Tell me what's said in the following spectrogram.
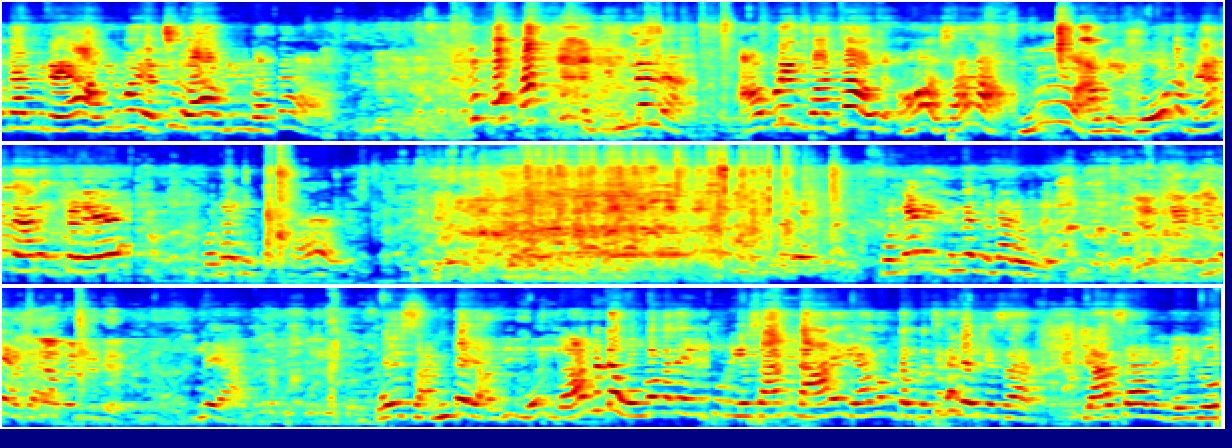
உட்காந்துருக்கையா அவங்கிட்ட போய் வச்சுக்கலாம் அப்படின்னு பார்த்தா இல்ல இல்ல அப்படின்னு பார்த்தா அவரு ஆ சாரா ம் அப்படி ஐயோ நான் மேல வேற இருக்கனே கொண்டாடி இருக்கா சார் கொண்டாடி இருக்குன்னு தான் சொன்னார் அவரு இல்லையா சார் இல்லையா? ஓ சண்டை. ஐயோ என்கிட்ட உங்க கதை எடுத்துடுறீங்க சாமி நானே ஏகப்பட்ட பிரச்சனையில இருக்கேன் சார். யா சார்? ஐயோ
